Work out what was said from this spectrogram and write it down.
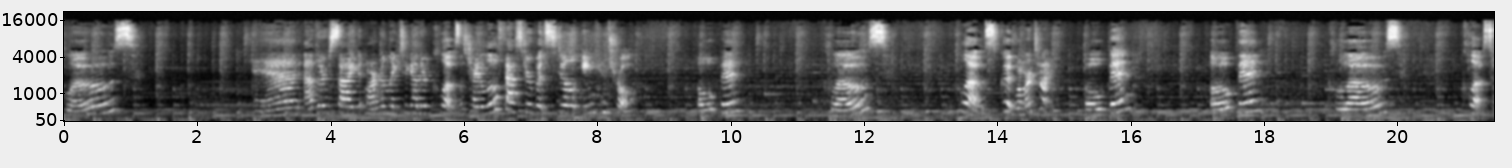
Close. And other side, arm and leg together, close. Let's try it a little faster, but still in control. Open, close, close. Good, one more time. Open, open, close, close. So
